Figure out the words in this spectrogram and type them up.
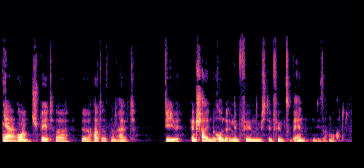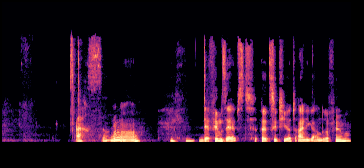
Ja. Und später äh, hat er dann halt die entscheidende Rolle in dem Film, nämlich den Film zu beenden, dieser Mord. Ach so. Ja. Der Film selbst äh, zitiert einige andere Filme.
